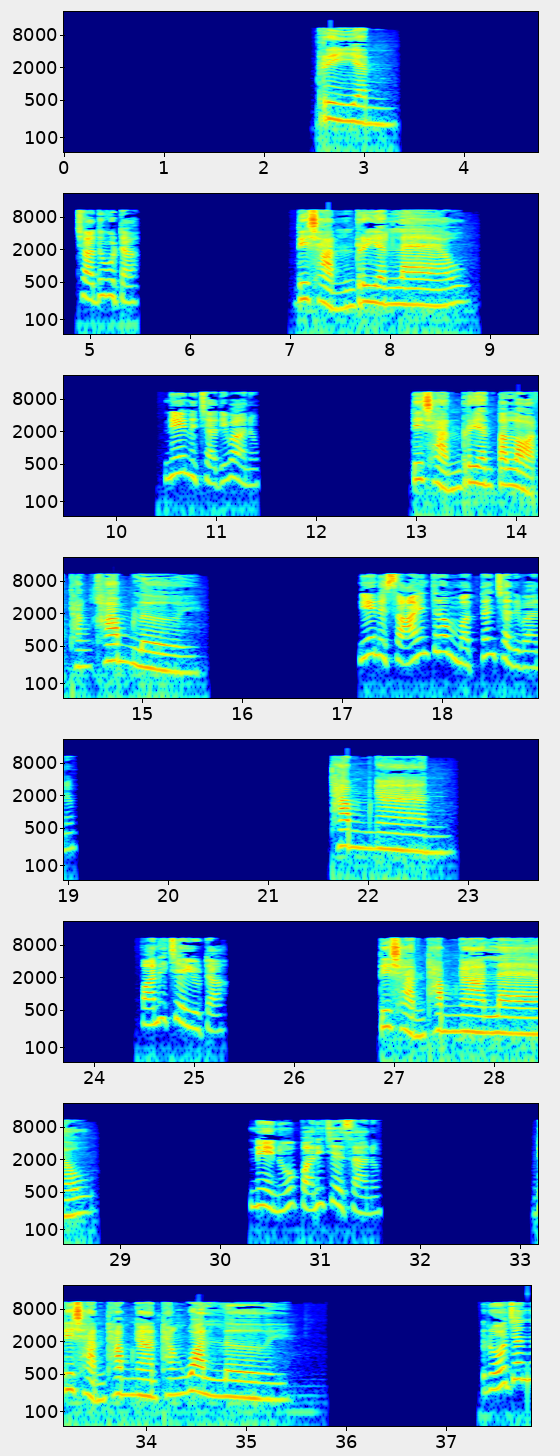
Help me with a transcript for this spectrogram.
เรียนชาดูบุตะดิฉันเรียนแล้ว เนนชาดิวานุ ดิฉันเรียนตลอดทั้งค่ำเลยนี่นสายตรมมัตตันชดิวานุทำงานปานิเชยุตาดิฉันทำงานแล้วเนนูปานิเชสานุดิฉันทำงานทั้งวันเลยโรจัน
